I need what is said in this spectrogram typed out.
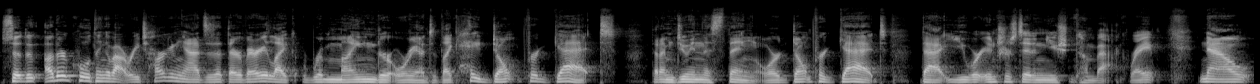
So the other cool thing about retargeting ads is that they're very like reminder oriented. Like, hey, don't forget that I'm doing this thing or don't forget that you were interested and you should come back, right? Now,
